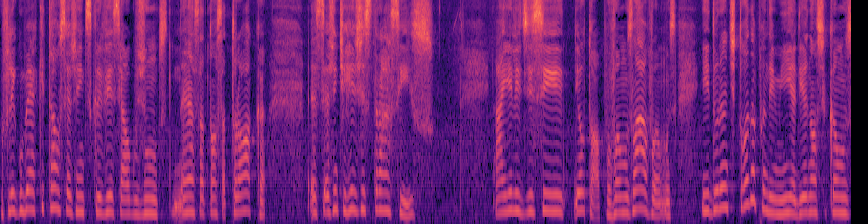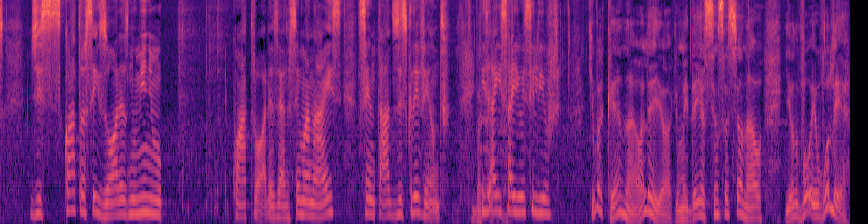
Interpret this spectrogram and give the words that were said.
eu falei, Gubert, que tal se a gente escrevesse algo juntos, nessa nossa troca, eh, se a gente registrasse isso? Aí ele disse, eu topo, vamos lá, vamos. E durante toda a pandemia ali, nós ficamos de quatro a seis horas, no mínimo quatro horas, eram semanais, sentados escrevendo. E aí saiu esse livro. Que bacana, olha aí, ó, uma ideia sensacional. E eu vou, eu vou ler,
